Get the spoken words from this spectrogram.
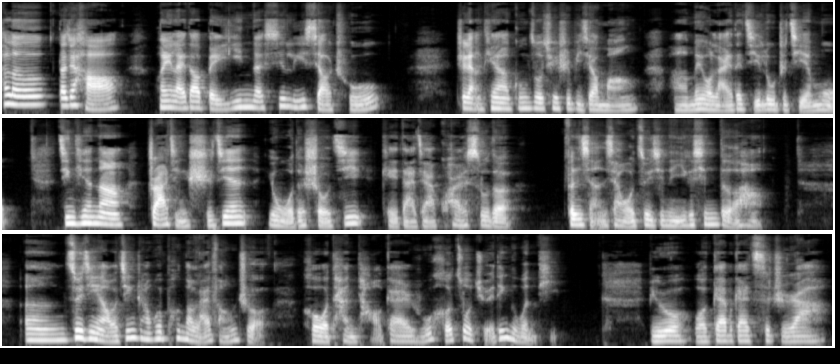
Hello，大家好，欢迎来到北音的心理小厨。这两天啊，工作确实比较忙啊，没有来得及录制节目。今天呢，抓紧时间用我的手机给大家快速的分享一下我最近的一个心得哈。嗯，最近啊，我经常会碰到来访者和我探讨该如何做决定的问题，比如我该不该辞职啊，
